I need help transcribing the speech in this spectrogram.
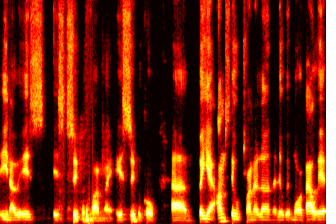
You know, is is super fun, mate. It's super cool. Um, but yeah, I'm still trying to learn a little bit more about it.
